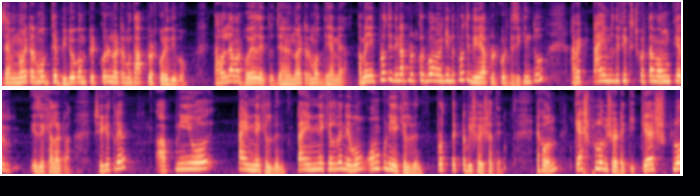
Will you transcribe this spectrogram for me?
যে আমি নয়টার মধ্যে ভিডিও কমপ্লিট করে নয়টার মধ্যে আপলোড করে দিব। তাহলে আমার হয়ে যেত যে হ্যাঁ নয়টার মধ্যে আমি আমি প্রতিদিন আপলোড করব, আমি কিন্তু প্রতিদিনই আপলোড করতেছি। কিন্তু আমি একটা টাইম যদি ফিক্সড করতাম অঙ্কের এই যে খেলাটা, সেক্ষেত্রে আপনিও টাইম নিয়ে খেলবেন। টাইম নিয়ে খেলবেন এবং অঙ্ক নিয়ে খেলবেন প্রত্যেকটা বিষয়ের সাথে। এখন ক্যাশ ফ্লো বিষয়টা কি? ক্যাশ ফ্লো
